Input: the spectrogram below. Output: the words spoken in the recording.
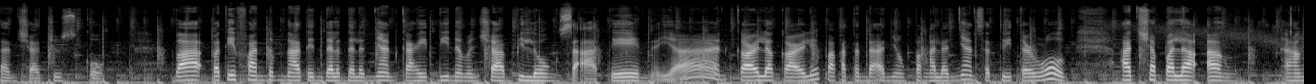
Estancia, Diyos ko. Ba, pati fandom natin daladalan yan kahit di naman siya belong sa atin. Ayan, Carla Carly, pakatandaan niyo ang pangalan niyan sa Twitter world. At siya pala ang ang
